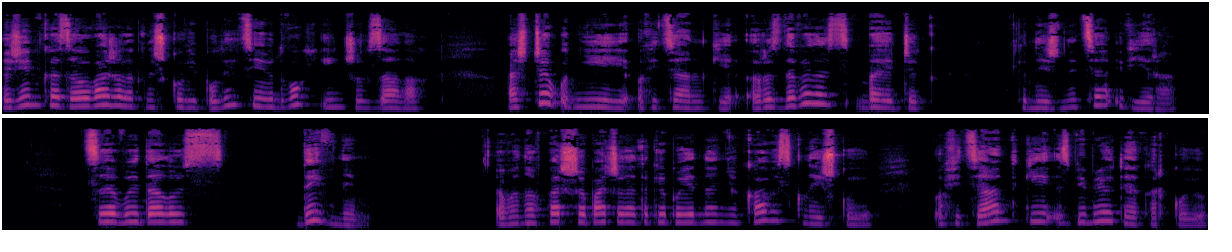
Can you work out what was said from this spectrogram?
жінка зауважила книжкові полиці в двох інших залах, а ще в однієї офіціантки роздивилась бейджик книжниця Віра. Це видалось дивним. Вона вперше бачила таке поєднання кави з книжкою, офіціантки з бібліотекаркою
